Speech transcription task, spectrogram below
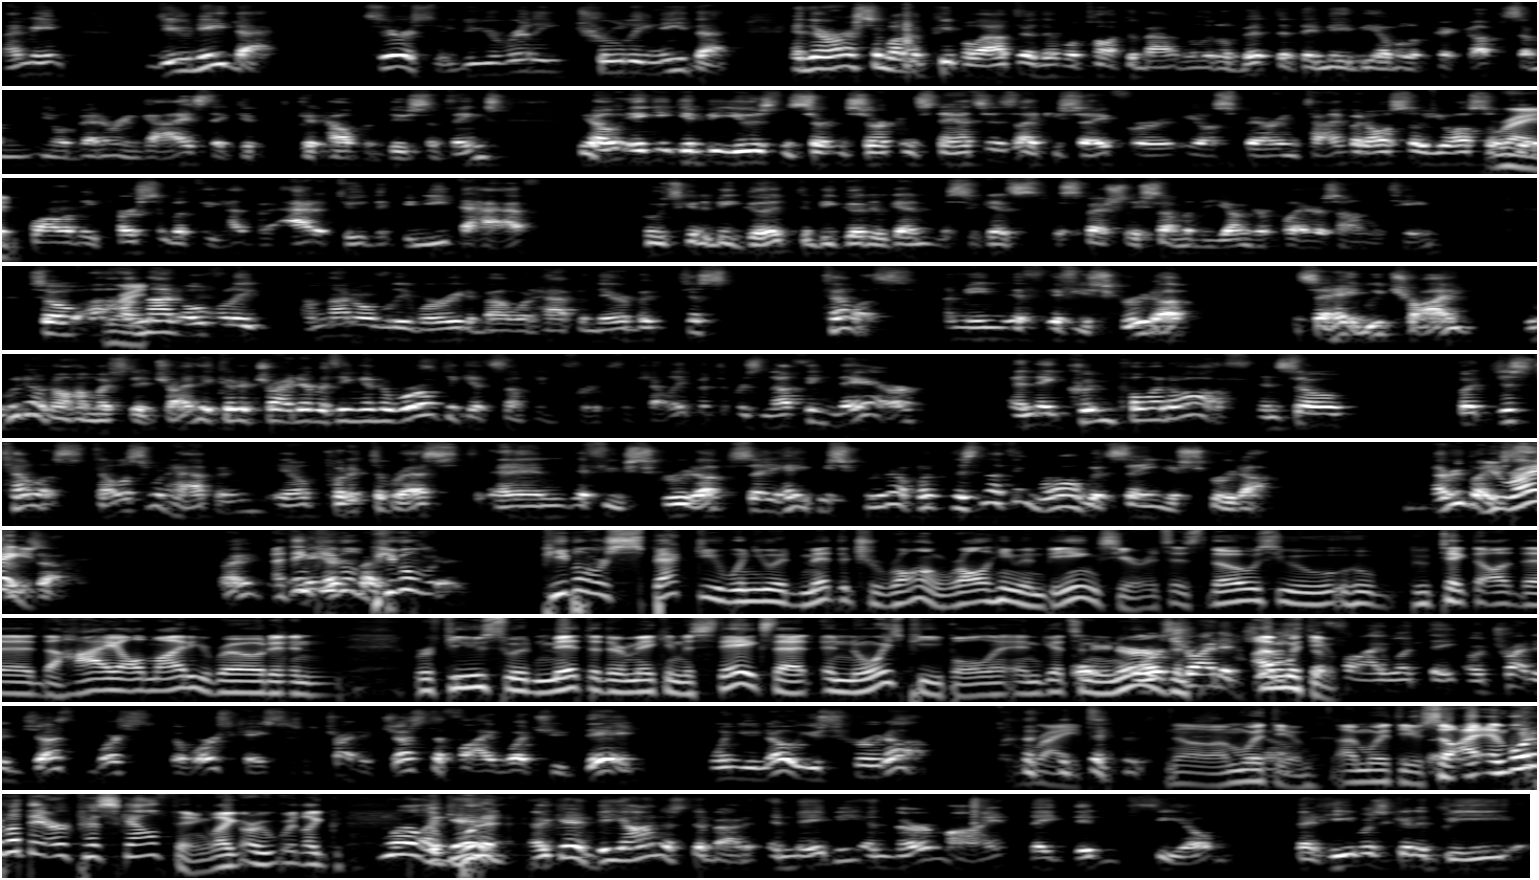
I mean, do you need that? Seriously, do you really truly need that? And there are some other people out there that we'll talk about in a little bit that they may be able to pick up some, you know, veteran guys that could could help and do some things you know, Iggy can be used in certain circumstances, like you say, for you know sparing time, but also you also right. get a quality person with the attitude that you need to have, who's going to be good to be good again against especially some of the younger players on the team. So right. I'm not overly I'm not overly worried about what happened there, but just tell us. I mean, if if you screwed up, and say, hey, we tried. We don't know how much they tried. They could have tried everything in the world to get something for, for Kelly, but there was nothing there and they couldn't pull it off. And so but just tell us, tell us what happened, you know, put it to rest. And if you screwed up, say, hey, we screwed up. But there's nothing wrong with saying you screwed up. Everybody you're right. up. Right? I think I mean, people people people respect you when you admit that you're wrong. We're all human beings here. It's it's those who who, who take the, the the high almighty road and refuse to admit that they're making mistakes that annoys people and gets on your nerves. Or try to justify I'm with you. what they or try to just worst the worst case is try to justify what you did when you know you screwed up right. No, I'm with you. I'm with you. So, so I, and what about the Eric Paschall thing? Like, are like? Well, again, again, be honest about it. And maybe in their mind, they didn't feel that he was going to be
